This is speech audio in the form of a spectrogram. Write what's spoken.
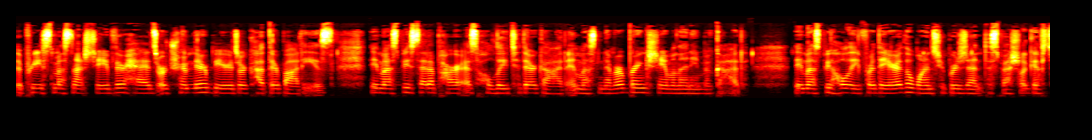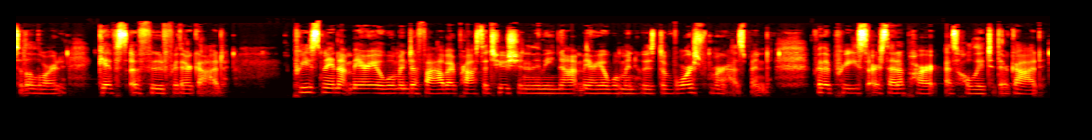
The priests must not shave their heads or trim their beards or cut their bodies. They must be set apart as holy to their God and must never bring shame on the name of God. They must be holy, for they are the ones who present the special gifts to the Lord, gifts of food for their God. Priests may not marry a woman defiled by prostitution, and they may not marry a woman who is divorced from her husband, for the priests are set apart as holy to their God.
